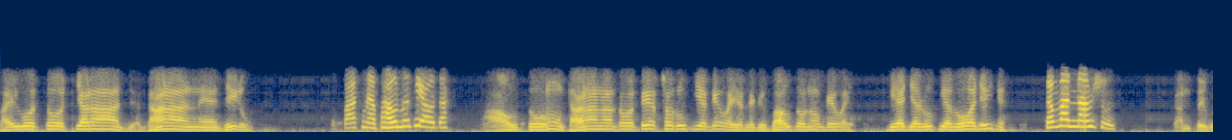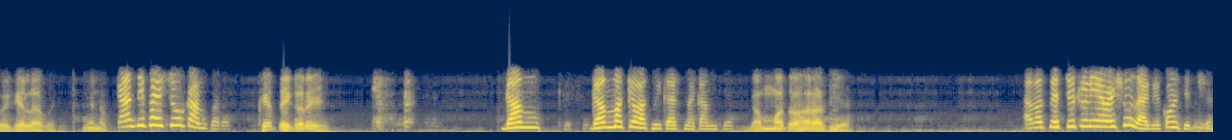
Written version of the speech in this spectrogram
વાવ્યો તો ચણા ધાણા ને જીરું. પાકના ભાવ નથી આવતા? ભાવ તો હું ધાણાના તો તેરસો રૂપિયા કહેવાય એટલે કે ભાવ તો ન કહેવાય. બે હજાર રૂપિયા હોવા જોઈએ ને. તમારું નામ શું? કાંતિભાઈ ગેલાભાઈ મહેનત. કાંતિભાઈ શું કામ કરો? ખેતી કરે. ગામ ગામમાં કેવા વિકાસના કામ છે? ગામમાં તો હારા થયા. આ વખતે ચૂંટણી આવે શું લાગે? કોણ જીતશે?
